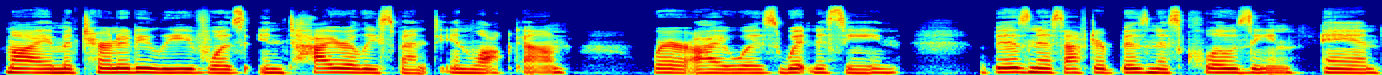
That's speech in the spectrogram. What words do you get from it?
My maternity leave was entirely spent in lockdown, where I was witnessing business after business closing and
